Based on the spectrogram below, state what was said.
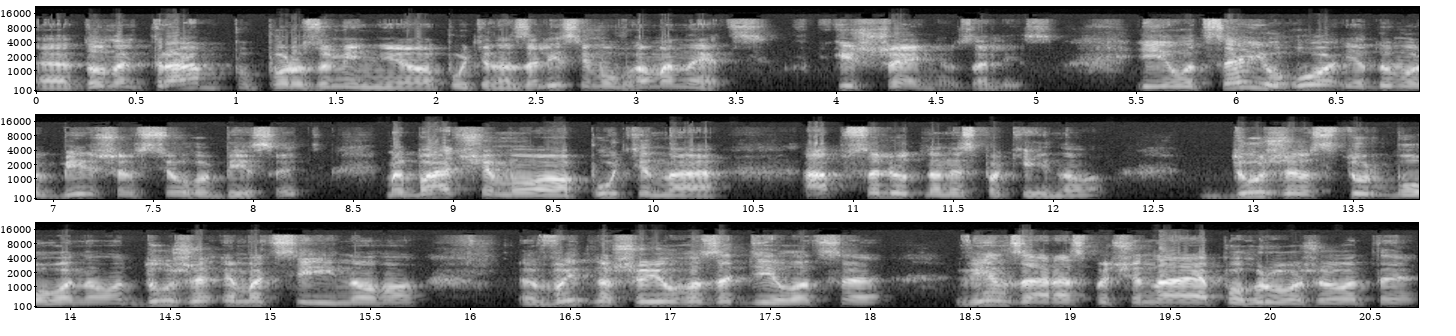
е, Дональд Трамп, по розумінню Путіна, заліз йому в гаманець, в кишеню заліз. І оце його, я думаю, більше всього бісить. Ми бачимо Путіна абсолютно неспокійного, дуже стурбованого, дуже емоційного. Видно, що його заділо це. Він зараз починає погрожувати.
